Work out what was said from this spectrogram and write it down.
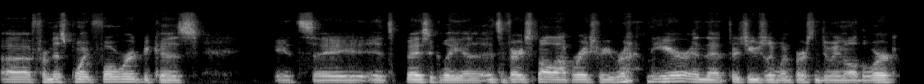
uh, from this point forward because it's a it's basically a, it's a very small operation we run here, and that there's usually one person doing all the work.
